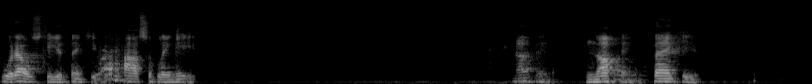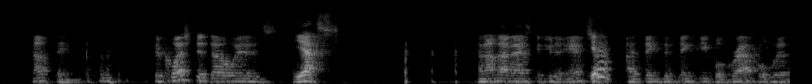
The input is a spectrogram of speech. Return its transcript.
what else do you think you could possibly need? Nothing. Nothing. Thank you. Nothing. The question though is, Yes. and I'm not asking you to answer. Yeah. I think the thing people grapple with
